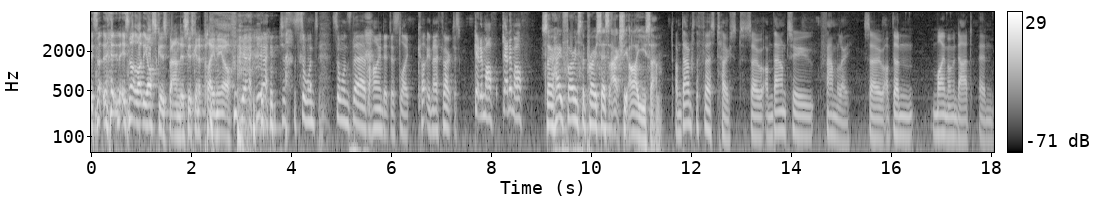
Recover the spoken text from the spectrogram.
It's not. It's not like the Oscars band is just going to play me off. Yeah, yeah. Just someone's someone's there behind it, just like cutting their throat. Just get him off, get him off. So, how far into the process actually are you, Sam? I'm down to the first toast, so I'm down to family. So I've done my mum and dad and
